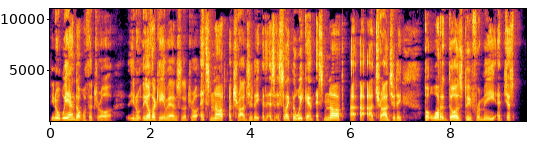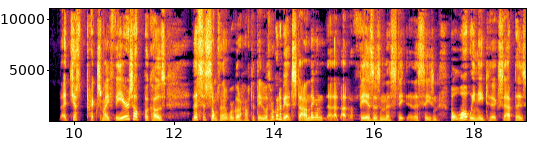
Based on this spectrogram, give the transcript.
You know, we end up with a draw. You know, the other game ends in a draw. It's not a tragedy. It's, it's like the weekend. It's not a, a, a tragedy. But what it does do for me, it just it just pricks my fears up because this is something that we're going to have to deal with. We're going to be outstanding in, at, at phases in this this season, but what we need to accept is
